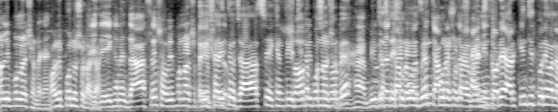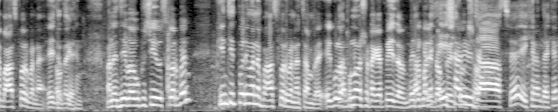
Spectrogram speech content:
অনলি পনেরোশো টাকায়। অনলি পনেরোশো এই টাকা যে এখানে যা আছে সবই পনেরোশো টাকা এই শাড়িতেও যা আছে এখান থেকে যেটা পছন্দ হবে হ্যাঁ বিভিন্ন চামড়া বলবেন আছে পনেরোশো টাকা শাইনিং করে আর কিঞ্চিত পরিমাণে ভাঁজ পড়বে না। এই যে দেখেন মানে যেভাবে খুশি ইউজ করবেন কিঞ্চিত পরিমাণে ভাঁজ পড়বে না চামড়ায়। এগুলো পনেরোশো টাকা পেয়ে যাবে মানে এই শাড়ির যা আছে এখানে দেখেন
